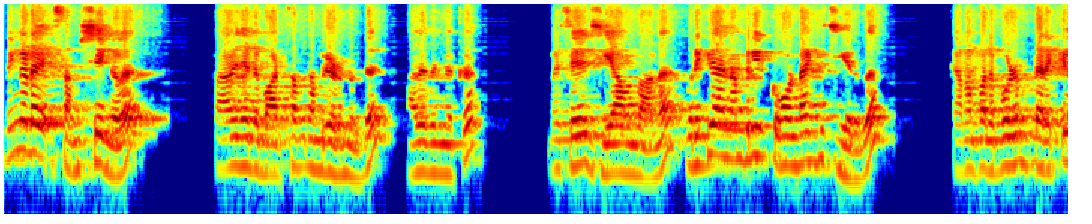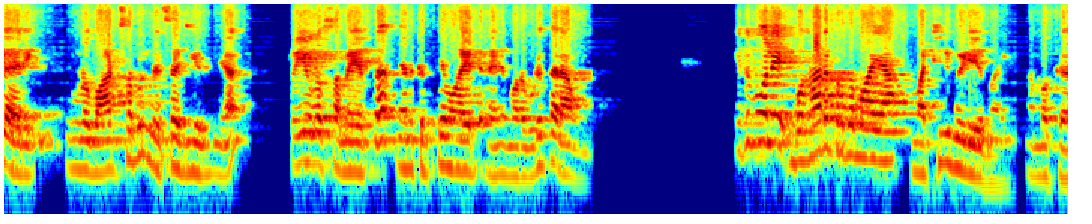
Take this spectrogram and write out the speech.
നിങ്ങളുടെ സംശയങ്ങൾ താഴെ ഞാൻ വാട്സാപ്പ് നമ്പർ ഇടുന്നുണ്ട്. അത് നിങ്ങൾക്ക് മെസ്സേജ് ചെയ്യാവുന്നതാണ്. ഒരിക്കലും ആ നമ്പറിൽ കോൺടാക്ട് ചെയ്യരുത്. കാരണം പലപ്പോഴും തിരക്കിലായിരിക്കും. നിങ്ങൾ വാട്സാപ്പിൽ മെസ്സേജ് ചെയ്ത് ഞാൻ ഫ്രീ ഉള്ള സമയത്ത് ഞാൻ കൃത്യമായിട്ട് അതിന് മറുപടി തരാവുന്നതാണ് ഇതുപോലെ ഉപകാരപ്രദമായ മറ്റൊരു വീഡിയോയുമായി നമുക്ക്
